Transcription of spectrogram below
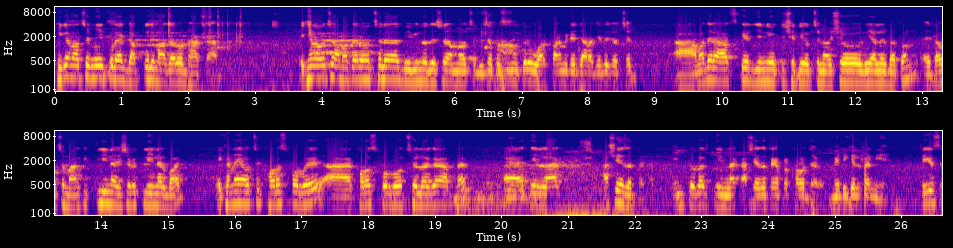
ঠিকানা হচ্ছে মিরপুর এক গাবতলি মাজার ও ঢাকা। এখানে হচ্ছে আমাদের হচ্ছে বিভিন্ন দেশের আমরা হচ্ছে ভিসা প্রসেসিং করে ওয়ার্ক পারমিটে যারা যেতে যাচ্ছেন আমাদের আজকের যে নিয়োগটি সেটি হচ্ছে নয়শো রিয়ালের বেতন। এটা হচ্ছে মার্কেট ক্লিনার হিসেবে ক্লিনার বয় এখানে হচ্ছে খরচ পড়বে খরচ পড়বে হচ্ছে লাগা আপনার তিন লাখ আশি হাজার টাকা। ইন টোটাল তিন লাখ আশি হাজার টাকা আপনার খরচ যাবে মেডিকেলটা নিয়ে, ঠিক আছে?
